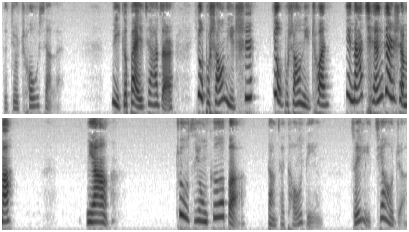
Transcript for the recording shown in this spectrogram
的就抽下来。你个败家子儿，又不少你吃，又不少你穿，你拿钱干什么？娘，柱子用胳膊挡在头顶。嘴里叫着，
